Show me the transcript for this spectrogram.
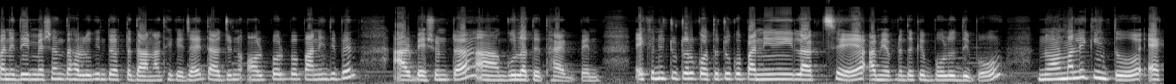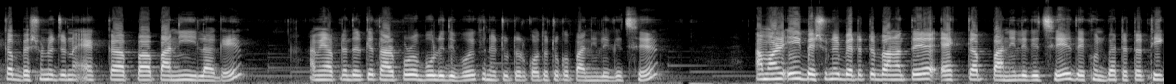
পানি দিয়ে মেশান তাহলে কিন্তু একটা দানা থেকে যায়। তার জন্য অল্প অল্প পানি দিবেন আর বেসনটা গোলাতে থাকবেন। এখানে টোটাল কতটুকু পানি লাগছে আমি আপনাদেরকে বলে দিব। নর্মালি কিন্তু এক কাপ বেসনের জন্য এক কাপ পানি লাগে। আমি আপনাদেরকে তারপরও বলে দেব, এখানে টোটাল কতটুকু পানি লেগেছে। আমার এই বেসনের ব্যাটারটা বানাতে এক কাপ পানি লেগেছে। দেখুন, ব্যাটারটা ঠিক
